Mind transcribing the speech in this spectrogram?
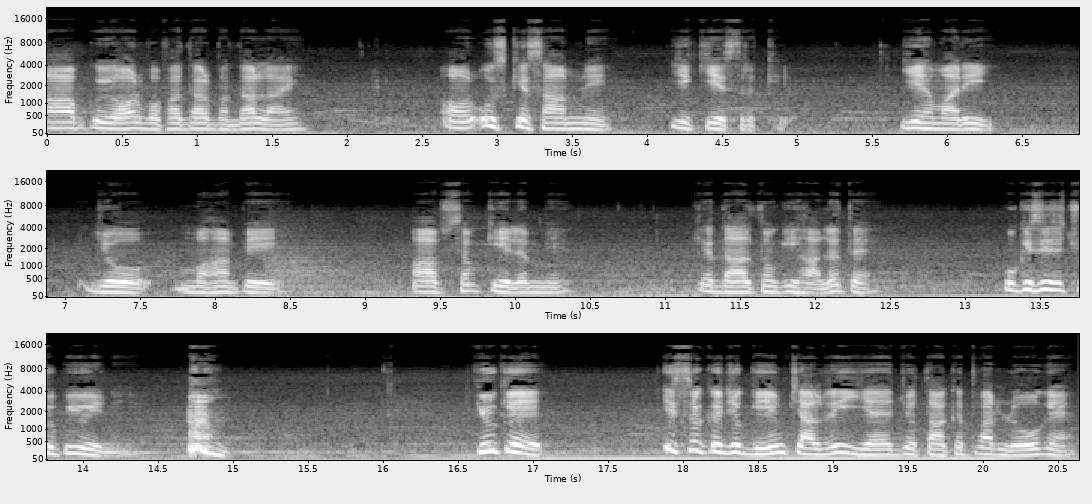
आप कोई और वफादार बंदा लाएँ और उसके सामने ये केस रखें। ये हमारी जो वहाँ पे आप सब के इलम में कि अदालतों की हालत है, वो किसी से छुपी हुई नहीं क्योंकि इस वक्त जो गेम चल रही है, जो ताकतवर लोग हैं,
